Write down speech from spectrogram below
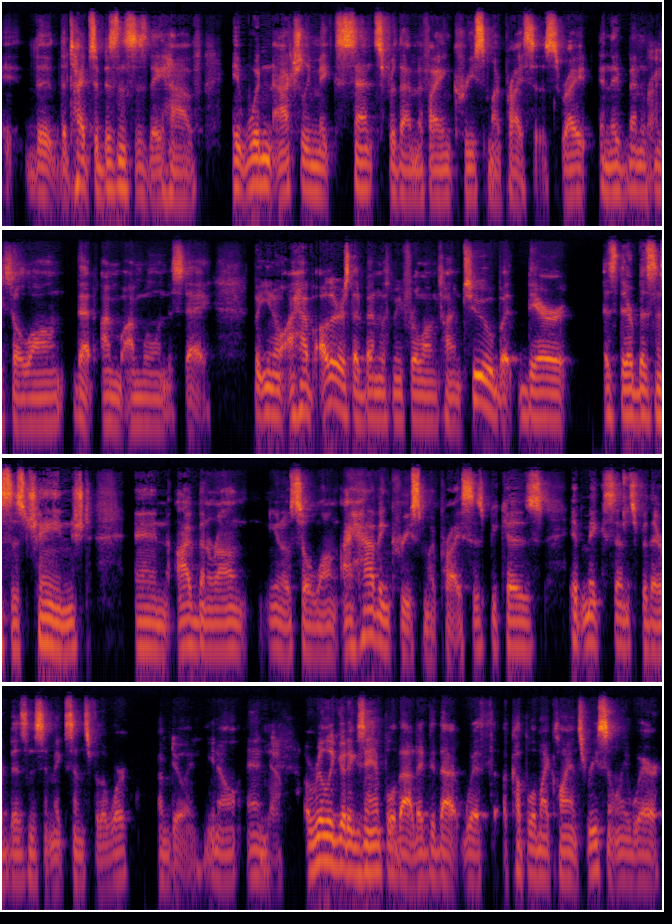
eh, the the types of businesses they have it wouldn't actually make sense for them if i increase my prices right and they've been with right. me so long that i'm i'm willing to stay but you know i have others that have been with me for a long time too but they're as their business has changed and i've been around you know so long i have increased my prices because it makes sense for their business it makes sense for the work i'm doing you know and yeah. a really good example of that i did that with a couple of my clients recently where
